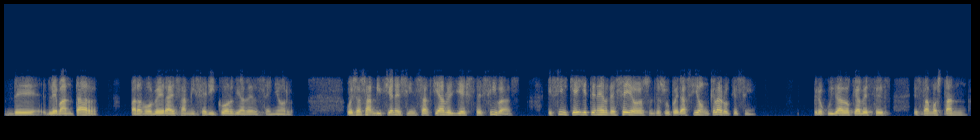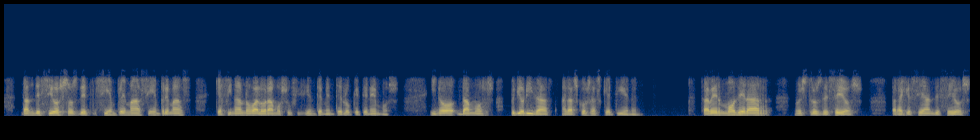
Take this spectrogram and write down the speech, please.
de levantar para volver a esa misericordia del Señor. O esas ambiciones insaciables y excesivas, que sí, que hay que tener deseos de superación, claro que sí, pero cuidado que a veces estamos tan, tan deseosos de siempre más, siempre más, que al final no valoramos suficientemente lo que tenemos y no damos prioridad a las cosas que tienen. Saber moderar nuestros deseos para que sean deseos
